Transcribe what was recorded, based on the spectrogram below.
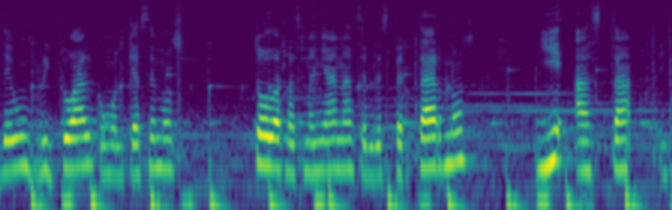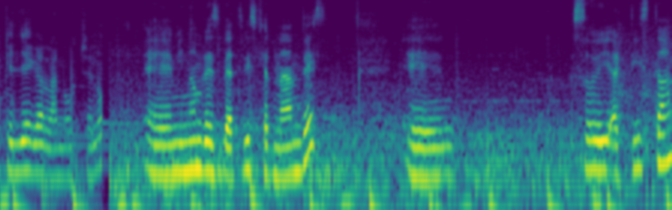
de un ritual como el que hacemos todas las mañanas, el despertarnos y hasta que llega la noche. ¿no? Eh, mi nombre es Beatriz Fernández, eh, soy artista,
